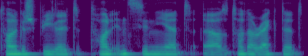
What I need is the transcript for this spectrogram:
Toll gespielt, toll inszeniert, äh, also toll directed.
